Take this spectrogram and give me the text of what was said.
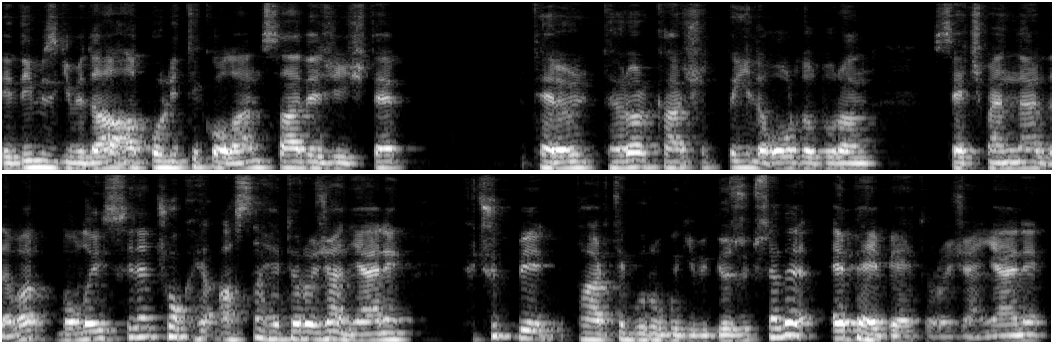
Dediğimiz gibi daha apolitik olan sadece işte terör, terör karşıtlığıyla orada duran seçmenler de var. Dolayısıyla çok aslında heterojen yani küçük bir parti grubu gibi gözükse de epey bir heterojen. Yani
